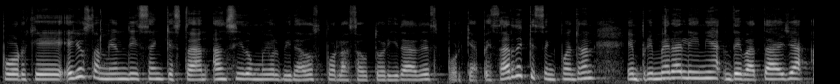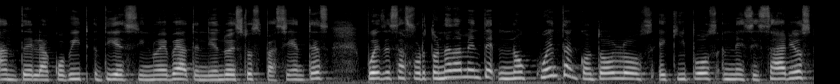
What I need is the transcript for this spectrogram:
porque ellos también dicen que están, han sido muy olvidados por las autoridades, porque a pesar de que se encuentran en primera línea de batalla ante la COVID-19 atendiendo a estos pacientes, pues desafortunadamente no cuentan con todos los equipos necesarios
